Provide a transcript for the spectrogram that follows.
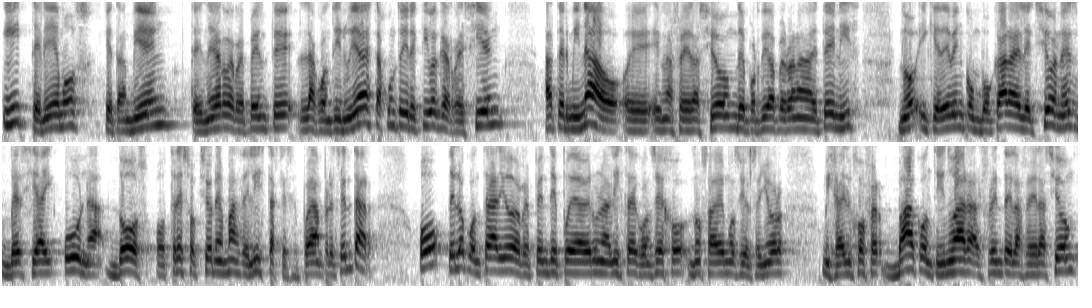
y tenemos que también tener de repente la continuidad de esta junta directiva que recién ha terminado eh, en la Federación Deportiva Peruana de Tenis, ¿no? y que deben convocar a elecciones, ver si hay una, dos o tres opciones más de listas que se puedan presentar, o de lo contrario, de repente puede haber una lista de consejo, no sabemos si el señor Mijael Hofer va a continuar al frente de la federación,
